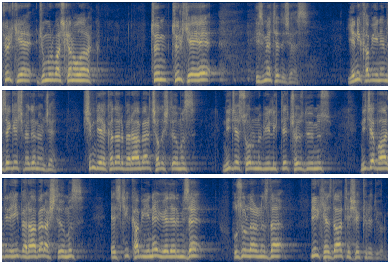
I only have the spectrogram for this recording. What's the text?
Türkiye Cumhurbaşkanı olarak tüm Türkiye'ye hizmet edeceğiz. Yeni kabinemize geçmeden önce şimdiye kadar beraber çalıştığımız, nice sorunu birlikte çözdüğümüz, nice badireyi beraber açtığımız eski kabine üyelerimize huzurlarınızda bir kez daha teşekkür ediyorum.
